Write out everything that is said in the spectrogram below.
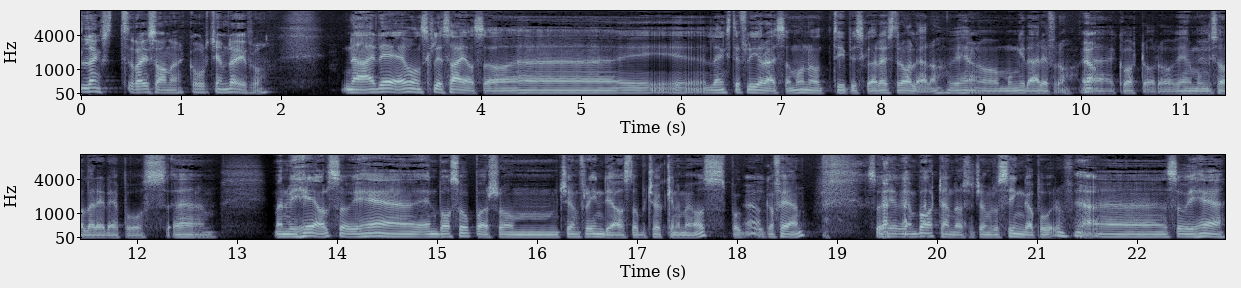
lengst reisende, hvor kommer de ifra? Nei, det er vanskelig å si, altså. Uh, lengste flyreiser må nå typisk være Australia, da. Vi har ja. nå mange derifra ja. uh, hvert år, og vi har mange som allerede er på oss. Uh, men vi har altså vi har en basehopper som kommer fra India og står på kjøkkenet med oss på, ja. i kafeen. Så har vi en bartender som kommer fra Singapore. Så vi har,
